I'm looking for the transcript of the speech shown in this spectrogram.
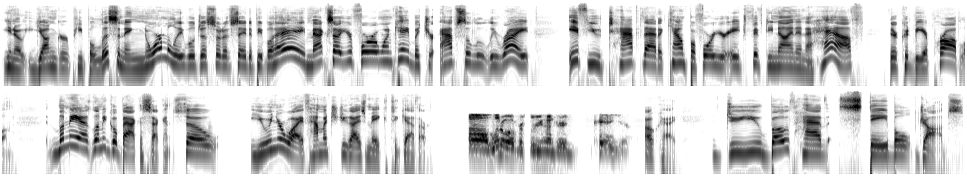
You know, younger people listening, normally we'll just sort of say to people, hey, max out your 401k. But you're absolutely right. If you tap that account before you're age 59 and a half, there could be a problem. Let me ask, let me go back a second. So, you and your wife, how much do you guys make together? Uh, a little over 300k a year. Okay. Do you both have stable jobs?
